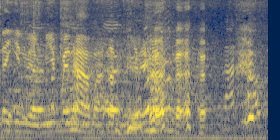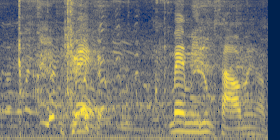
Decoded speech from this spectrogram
ได้ยินแบบนี้ไม่น่ามาทันทีเลยแม่แม่มีลูกสาวไหมครับ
